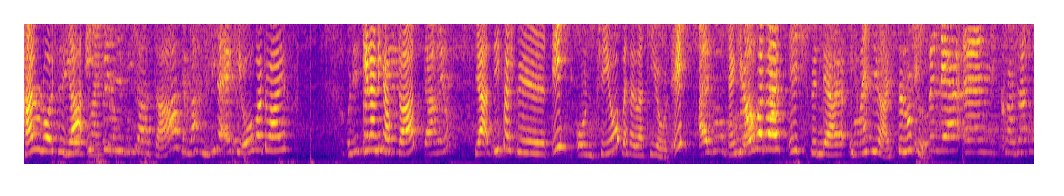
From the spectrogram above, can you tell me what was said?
Hallo Leute, ja, ich bin wieder da. Wir machen wieder AK Overdrive. Und diesmal Geh noch nicht auf Start. Dario. Ja, diesmal spielen ich und Theo, besser gesagt Theo und ich. Also, AK Overdrive, ich bin der, ich bin Moment. die reinste Ich Lusche. bin der ähm, Kommentator.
